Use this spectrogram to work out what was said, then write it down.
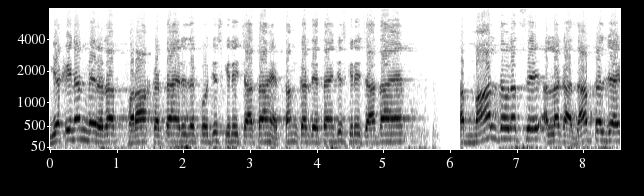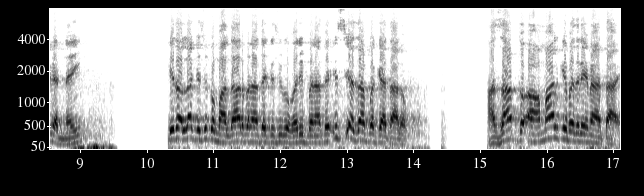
یقیناً میرے رب فراخ کرتا ہے رزق کو، جس کے لیے چاہتا ہے، تنگ کر دیتا ہے، جس کے لیے چاہتا ہے۔ اب مال دولت سے اللہ کا عذاب ٹل جائے گا؟ نہیں. یہ تو اللہ کسی کو مالدار بناتا ہے کسی کو غریب بناتا ہے اس سے عذاب کا کیا تعلق؟ عذاب تو اعمال کے بدلے میں آتا ہے۔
